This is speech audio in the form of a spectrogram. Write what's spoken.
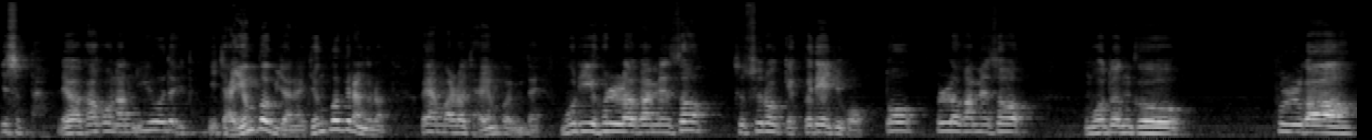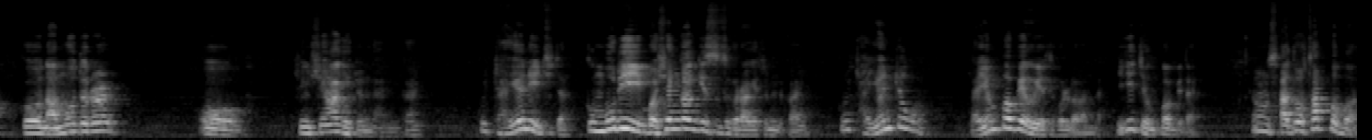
있었다. 내가 가고 난 이후에도 있다. 이 자연법이잖아요. 정법이란 거는 그야말로 자연법입니다. 물이 흘러가면서 스스로 깨끗해지고 또 흘러가면서 모든 그 풀과 그 나무들을 어, 싱싱하게 해준다니까. 그 자연의 이치잖아. 그 물이 뭐 생각이 있어서 그러겠습니까? 그 자연적으로 자연법에 의해서 흘러간다. 이게 정법이다. 그럼 사도 사법은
